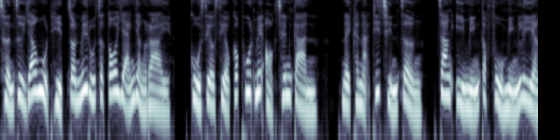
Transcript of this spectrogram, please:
เฉินจือเย่าหงุดหงิดจนไม่รู้จะโต้แย้งอย่างไร กูเซียวเซียวก็พูดไม่ออกเช่นกัน ในขณะที่ฉินเจิง จางอีหมิงกับฝูหมิงเลียง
